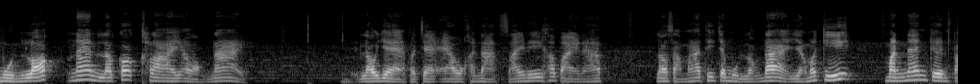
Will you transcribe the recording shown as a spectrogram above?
หมุนล็อกแน่นแล้วก็คลายออกได้ เราแหย่ประแจ L ขนาดไซส์นี้เข้าไปนะครับ เราสามารถที่จะหมุนล็อกได้ อย่างเมื่อกี้มันแน่นเกินไป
